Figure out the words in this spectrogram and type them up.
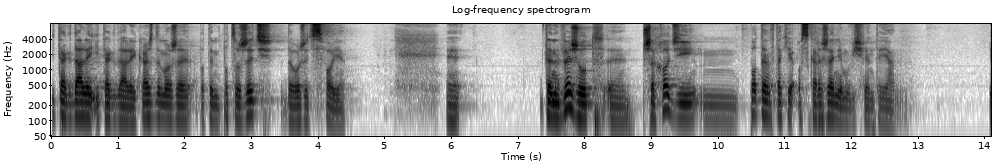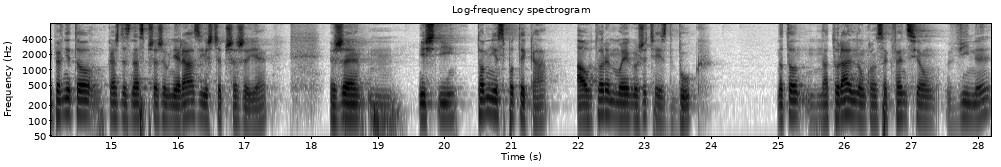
I tak dalej, i tak dalej. Każdy może po tym, po co żyć, dołożyć swoje. E, Ten wyrzut e, przechodzi mm, potem w takie oskarżenie, mówi święty Jan. I pewnie to każdy z nas przeżył nieraz i jeszcze przeżyje, że mm, jeśli to mnie spotyka, a autorem mojego życia jest Bóg, no to naturalną konsekwencją winy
